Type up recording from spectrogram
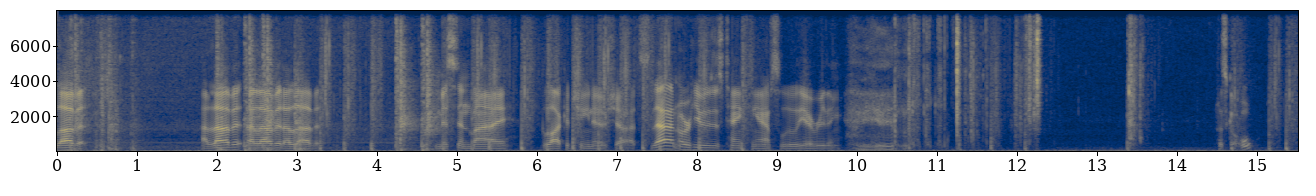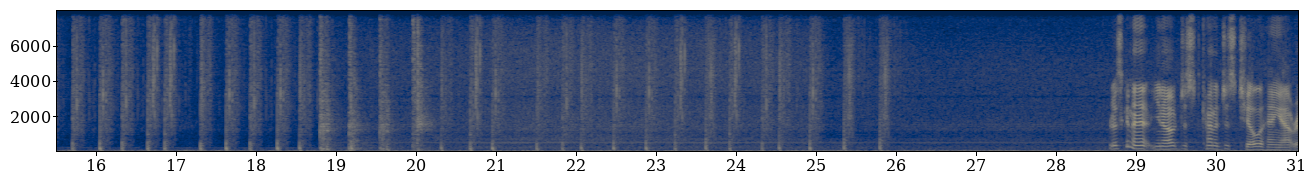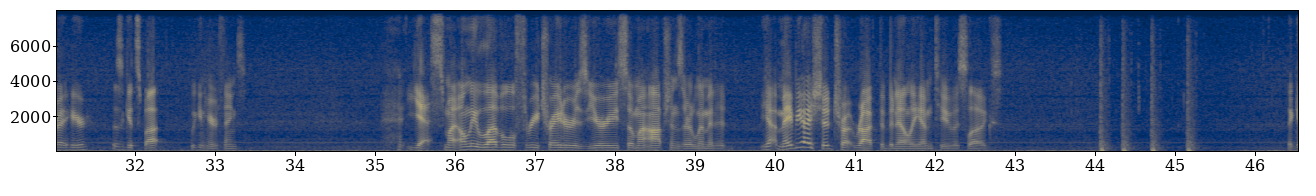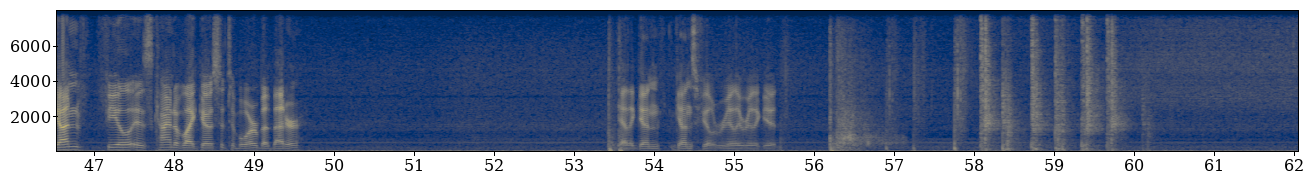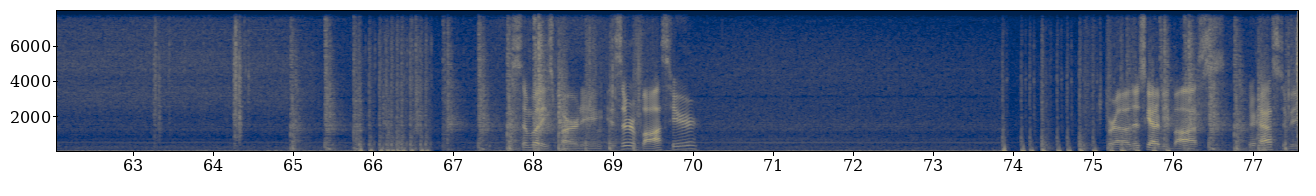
Love it. I love it. I love it. I love it. Missing my Glockachino shots. That or he was just tanking absolutely everything. Let's go. We're just gonna, you know, just kind of just chill, hang out right here. This is a good spot. We can hear things. Yes, my only level 3 trader is Yuri, so my options are limited. Yeah, maybe I should rock the Benelli M2 with slugs. The gun feel is kind of like Ghost of Tabor, but better. Yeah, the gun guns feel really, really good. Somebody's partying. Is there a boss here? Bro, there's gotta be boss. There has to be.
